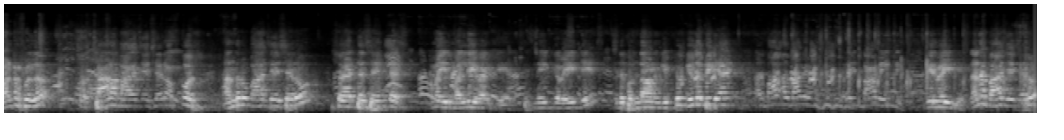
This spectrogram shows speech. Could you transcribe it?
వండర్ఫుల్ సో చాలా బాగా చేశారు. అఫ్ కోర్స్ అందరూ బాగా చేశారు. So at the same time అమ్మ ఇది మళ్ళీ వాళ్ళకి నీకు వేయండి ఇది Brindavanam gift. Give the big hand ఇది బాగా వేయండి మీరు వేయండి నాన్న బాగా చేశారు.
